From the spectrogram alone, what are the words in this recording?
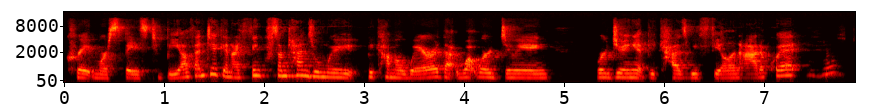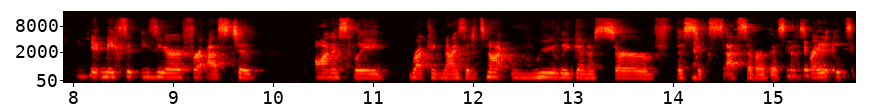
create more space to be authentic and i think sometimes when we become aware that what we're doing we're doing it because we feel inadequate mm-hmm. it makes it easier for us to honestly recognize that it's not really going to serve the success of our business right it's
